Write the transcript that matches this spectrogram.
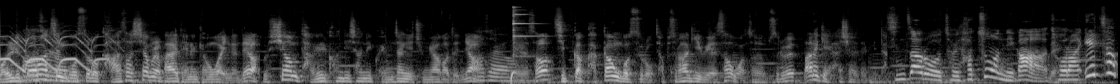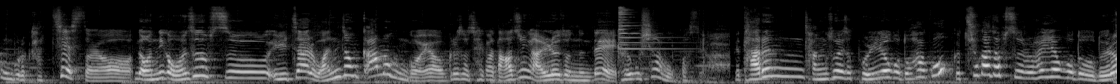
멀리 떨어진 맞아요. 곳으로 가서 시험을 봐야 되는 경우가 있는데요. 또 시험 당일 컨디션이 굉장히 중요하거든요. 맞아요. 그래서 집과 가까운 곳으로 접수를 하기 위해서 원서 접수를 빠르게 하셔야 됩니다. 진짜로 저희 사촌 언니가 네. 저랑 1차 공부를 같이 했어요. 근데 언니가 원서 접수 일자를 완전 까먹은 거예요. 그래서 제가 나중에 알려줬는데 결국 시험을 못 봤어요. 아. 다른 장소에서 보려고도 하고 그 추가 접수를 하려고도 노력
